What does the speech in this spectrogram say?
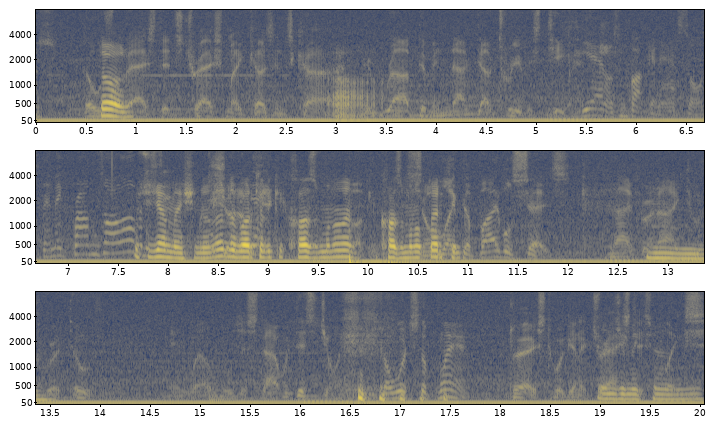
us? Those Doğru. bastards trashed my cousin's car. Robbed him and knocked out three of his teeth. Yeah, those fucking assholes. They make problems all over the Uçacağım ben şimdi da bu arkadaki Fucking kazmanoklar so kim? like the Bible says, an eye for an eye, Hmm. tooth for a tooth. And well, we'll just start with this joint. So what's the plan? First, we're gonna trash this place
